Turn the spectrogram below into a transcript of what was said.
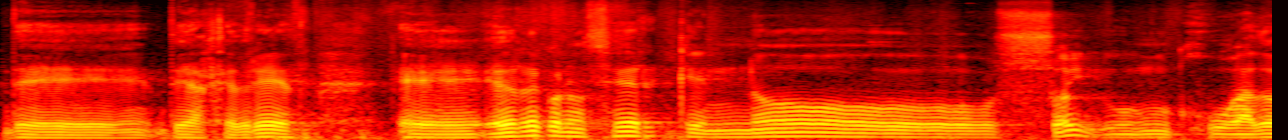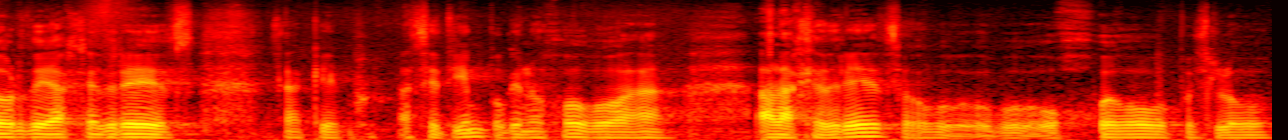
de, ajedrez. Eh, he de reconocer que no soy un jugador de ajedrez o sea, que hace tiempo que no juego al ajedrez o, juego pues, lo,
